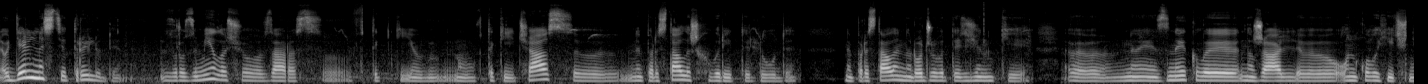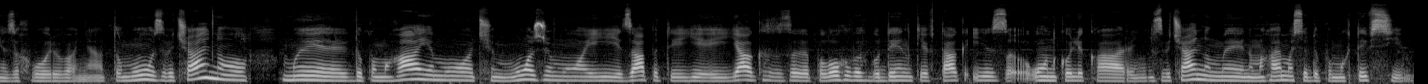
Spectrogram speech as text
Отдільності три людини. Зрозуміло, що зараз е, в, такі, ну, в такий час е, не перестали ж хворіти люди, не перестали народжуватись жінки, е, не зникли, на жаль, онкологічні захворювання. Тому, звичайно, ми допомагаємо чим можемо, і запити є як з пологових будинків, так і з онколікарень. Звичайно, ми намагаємося допомогти всім.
